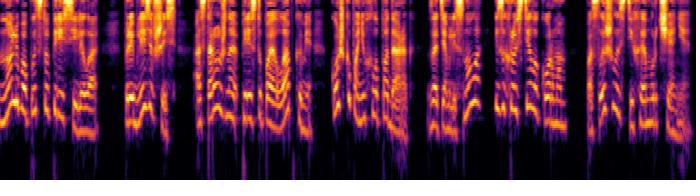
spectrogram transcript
но любопытство пересилило — Приблизившись, осторожно переступая лапками, кошка понюхала подарок, затем лиснула и захрустела кормом, послышалось тихое мурчание.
